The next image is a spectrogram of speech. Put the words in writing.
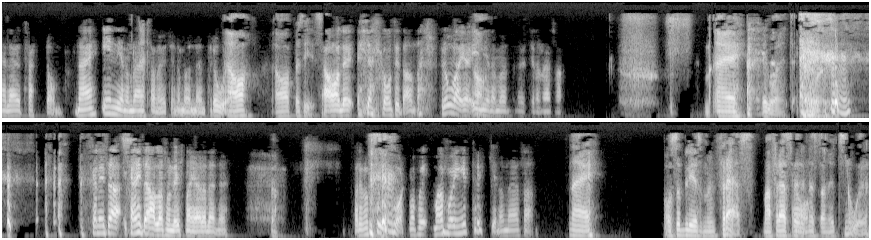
Eller är det tvärtom? Nej, in genom näsan och ut genom munnen, tror jag. Ja. Ja, precis. Ja, det känns konstigt annars. Prova jag in Ja. genom munnen och ut genom näsan. Nej, det går inte. Kan inte, kan inte alla som lyssnar göra det nu? Ja. Ja, det var skitsvårt. Man får, man får inget tryck genom näsan. Nej. Och så blir det som en fräs. Man fräser Ja. nästan ut snor.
